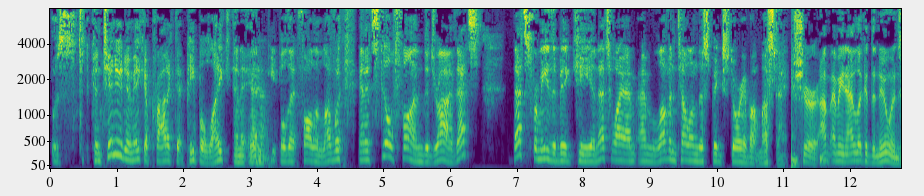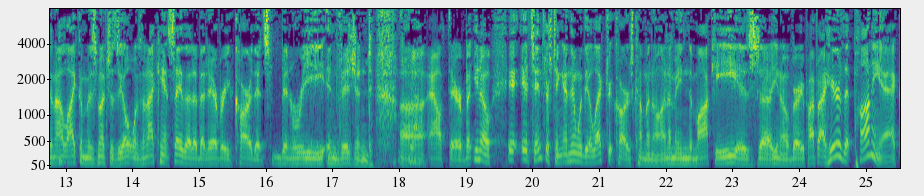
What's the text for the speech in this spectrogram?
to continue to make a product that people like and, Yeah. and people that fall in love with, and it's still fun to drive. That's that's for me the big key, and that's why I'm I'm loving telling this big story about Mustang. Sure. I, I mean, I look at the new ones and I like them as much as the old ones, and I can't say that about every car that's been re-envisioned uh, out there. But you know, it, it's interesting. And then with the electric cars coming on, I mean, the Mach E is uh, you know very popular. I hear that Pontiac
